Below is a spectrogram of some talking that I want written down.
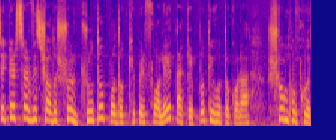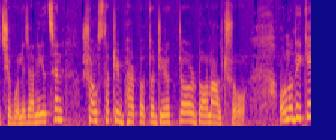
সিক্রেট সার্ভিস সদস্যর দ্রুত পদক্ষেপের ফলে তাকে প্রতিহত করা সম্ভব হয়েছে বলে জানিয়েছেন সংস্থাটির ভারপ্রাপ্ত ডিরেক্টর ডোনাল্ড রো। অন্যদিকে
